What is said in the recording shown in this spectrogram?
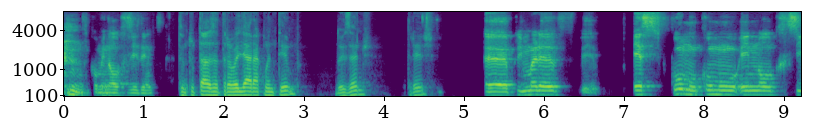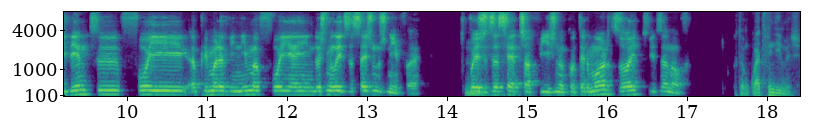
como enólogo residente. Então tu estás a trabalhar há quanto tempo? Dois anos? Três? A primeira, esse, como, como enólogo residente, foi, a primeira vinima foi em 2016 no Genifa. Depois hum. 17 já fiz no Cotermor, 18 e 19. Então quatro vindimas.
